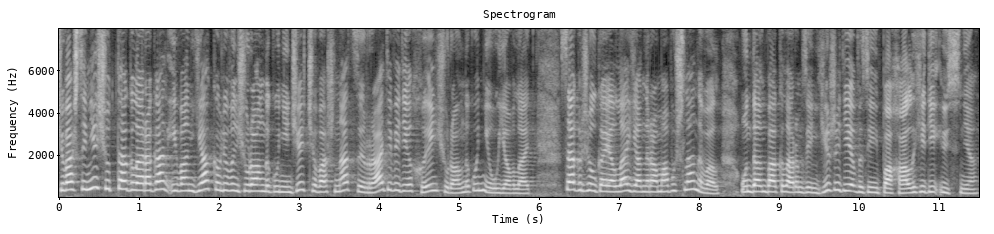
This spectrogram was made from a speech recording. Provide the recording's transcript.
Чывашсене шутта глараган Иван Яковлевын шуралны кунинче Чываш наци радиоведе хейн шуралны кунне уявлать. Сагр жылгаялла янырама бушланывал. Ундан бакыларымзен ежеде візен пахалы хеде үсне.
